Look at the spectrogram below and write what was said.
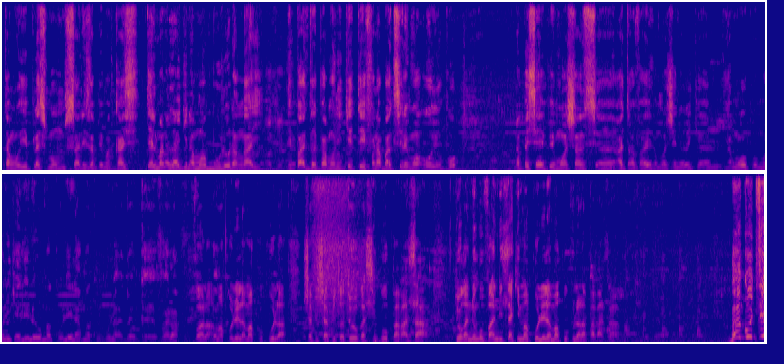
ntango oye place moko mosala eza mpe makasi tellement nazalaki na mwa boulot na ngai okay. le padre mpe amoni ke te fo na baksele mwa oyo mpo napesa ye mpe mwa chance euh, mm. atravaille na mwa générique euh, mm. yango mpo omoni ke lelo oyo makolela makukula donc euh, voilà voilà donc, makolela makukula chapitre chapitre toyoka sikoyo par hasard toyoka ndenge ovandisaki makolela makukula na par hasard bakutia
